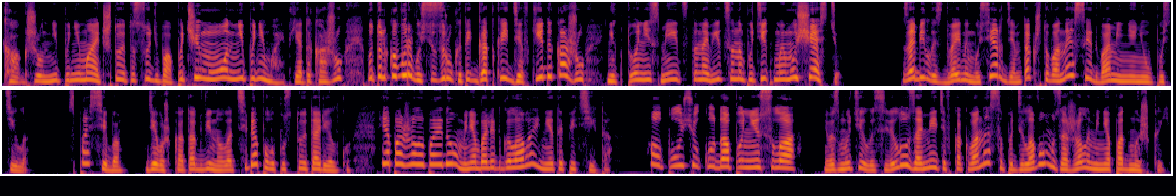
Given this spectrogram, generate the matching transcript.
Как же он не понимает, что это судьба? Почему он не понимает? Я докажу. Вот только вырвусь из рук этой гадкой девки и докажу. Никто не смеет становиться на пути к моему счастью. Забилась двойным усердием, так что Ванесса едва меня не упустила. «Спасибо», — девушка отодвинула от себя полупустую тарелку. «Я, пожалуй, пойду, у меня болит голова и нет аппетита». «А Пусю куда понесла?» — возмутилась Лилу, заметив, как Ванесса по-деловому зажала меня под мышкой.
